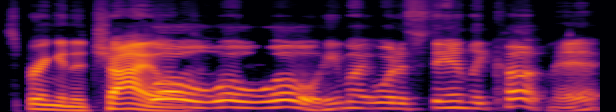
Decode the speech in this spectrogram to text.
It's bringing a child. whoa, whoa, whoa! He might win a Stanley Cup, man.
